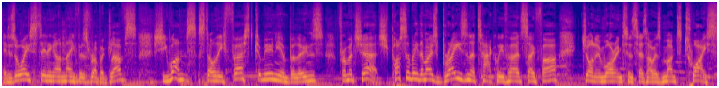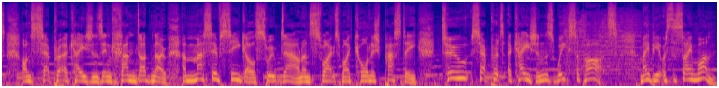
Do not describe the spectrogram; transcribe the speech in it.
It is always stealing our neighbour's rubber gloves. She once stole the first communion balloons from a church. Possibly the most brazen attack we've heard so far. John in Warrington says I was mugged twice on separate occasions in Llandudno. A massive seagull swooped down and swiped my Cornish pasty. Two separate occasions, weeks apart. Maybe it was the same one.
